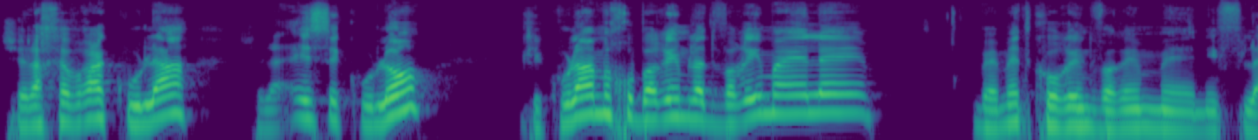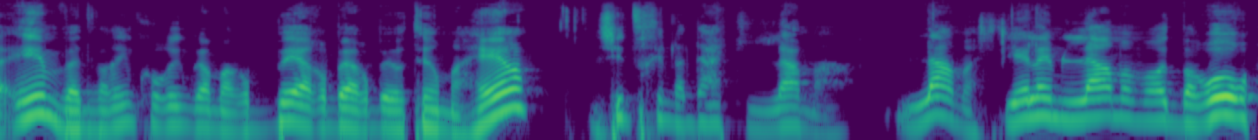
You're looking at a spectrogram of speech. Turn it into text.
של החברה כולה, של העסק כולו, כי כולם מחוברים לדברים האלה, באמת קורים דברים אה, נפלאים, והדברים קורים גם הרבה הרבה הרבה יותר מהר. אנשים צריכים לדעת למה. למה? שתהיה להם למה מאוד ברור,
